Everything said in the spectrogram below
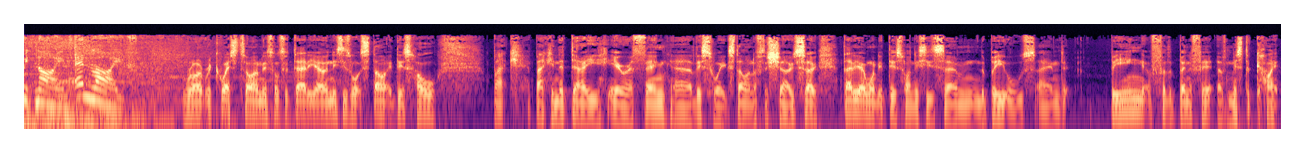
106.9 N Live. Right, request time. This one's for Daddy O, and this is what started this whole back back in the day era thing uh, this week, starting off the show. So, Daddy O wanted this one. This is um, the Beatles and being for the benefit of Mr. Kite.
